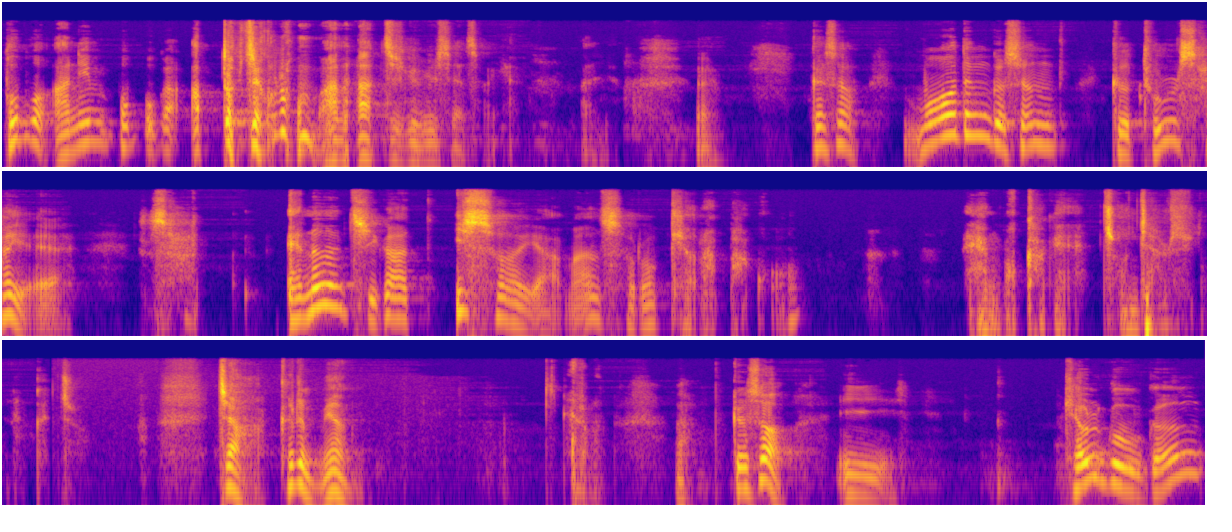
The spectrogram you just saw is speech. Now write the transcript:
부부 아닌 부부가 압도적으로 많아 지금 이 세상에. 아니야. 네. 그래서 모든 것은 그 둘 사이에 에너지가 있어야만 서로 결합하고 행복하게 존재할 수 있는 거죠. 자, 그러면 여러분, 아, 그래서 이 결국은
